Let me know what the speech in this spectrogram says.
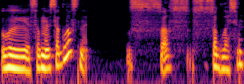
Вы со мной согласны? Со согласен,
